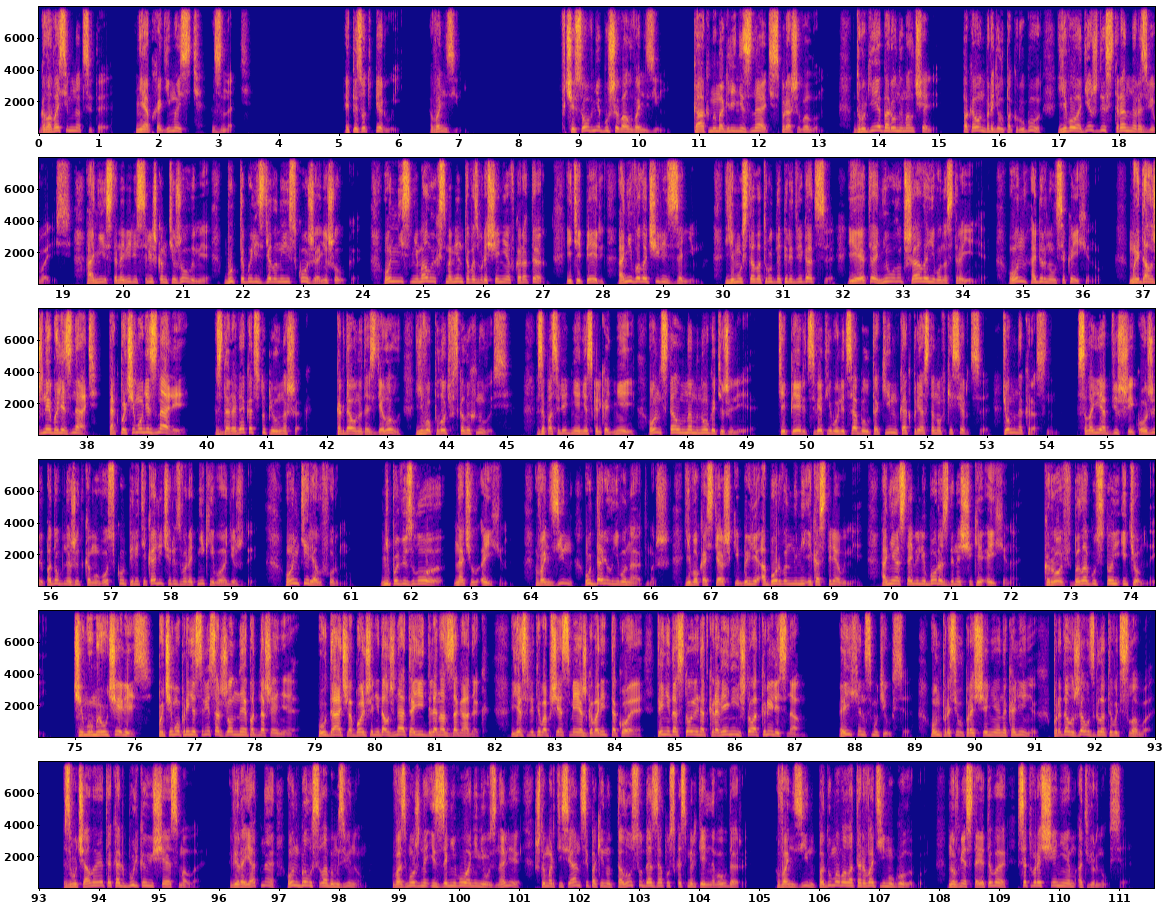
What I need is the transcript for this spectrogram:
Глава 17. Необходимость знать. Эпизод 1. Ванзин. В часовне бушевал Ванзин. «Как мы могли не знать?» – спрашивал он. Другие бароны молчали. Пока он бродил по кругу, его одежды странно развивались. Они становились слишком тяжелыми, будто были сделаны из кожи, а не шелка. Он не снимал их с момента возвращения в Каратер, и теперь они волочились за ним. Ему стало трудно передвигаться, и это не улучшало его настроение. Он обернулся к Эйхину. «Мы должны были знать! Так почему не знали?» Здоровяк отступил на шаг. Когда он это сделал, его плоть всколыхнулась. За последние несколько дней он стал намного тяжелее. Теперь цвет его лица был таким, как при остановке сердца, темно-красным. Слои обвисшей кожи, подобно жидкому воску, перетекали через воротник его одежды. Он терял форму. «Не повезло!» – начал Эйхен. Ванзин ударил его на отмышь. Его костяшки были оборванными и костлявыми. Они оставили борозды на щеке Эйхена. Кровь была густой и темной. «Чему мы учились? Почему принесли сожженное подношение? Удача больше не должна таить для нас загадок. Если ты вообще смеешь говорить такое, ты недостоин откровений, что открылись нам. Эйхен смутился. Он просил прощения на коленях, продолжал сглатывать слова. Звучало это, как булькающая смола. Вероятно, он был слабым звеном. Возможно, из-за него они не узнали, что мартисианцы покинут Толосу до запуска смертельного удара. Ванзин подумывал оторвать ему голову, но вместо этого с отвращением отвернулся.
